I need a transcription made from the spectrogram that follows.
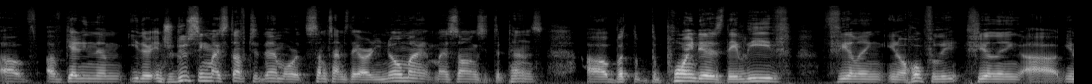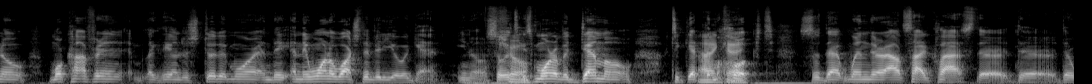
of, of getting them either introducing my stuff to them or sometimes they already know my, my songs. It depends. Uh, but the, the point is, they leave feeling, you know, hopefully feeling, uh, you know, more confident, like they understood it more, and they and they want to watch the video again. You know, so it's, Sure. it's more of a demo to get them Okay. hooked so that when they're outside class, they're they're they're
